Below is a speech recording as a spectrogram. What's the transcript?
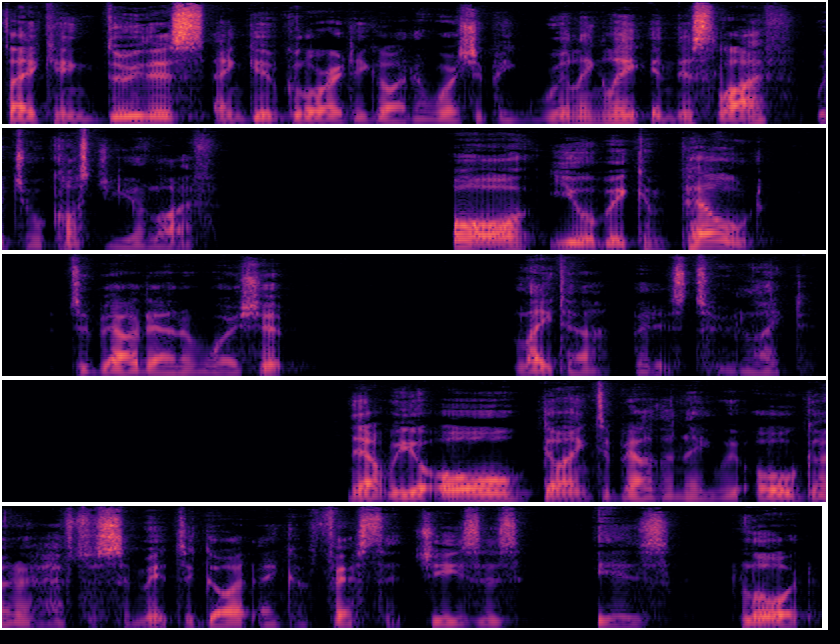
They can do this and give glory to God and worship Him willingly in this life, which will cost you your life. Or you will be compelled to bow down and worship later, but it's too late. Now, we are all going to bow the knee. We're all going to have to submit to God and confess that Jesus is Lord.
